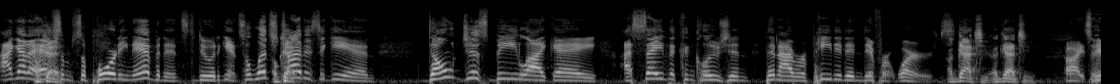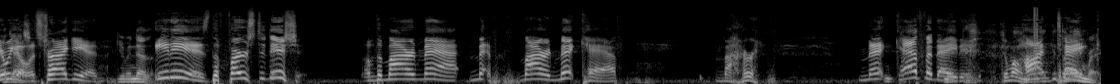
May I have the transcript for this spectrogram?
I gotta have some supporting evidence to do it again. So let's Okay. try this again. Don't just be like a I say the conclusion, then I repeat it in different words. I got you. I got you. All right, so here I we go. you. Let's try again. Give me another. It is the first edition of the Myron Matt, Myron Medcalf, Myron Metcalfinated Come on, hot man. Get the take. name right.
